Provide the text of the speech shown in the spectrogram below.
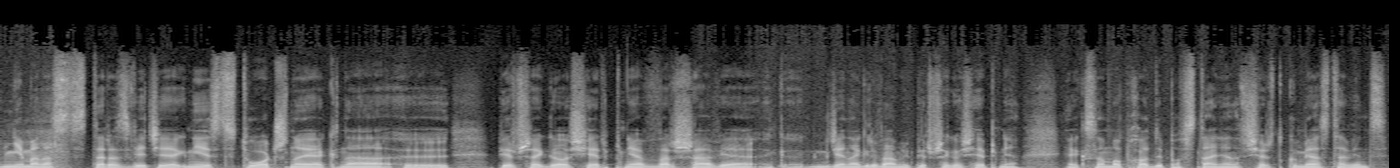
Nie ma nas teraz, wiecie, nie jest tłoczno jak na y, 1 sierpnia w Warszawie, gdzie nagrywamy 1 sierpnia, jak są obchody powstania w środku miasta, więc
